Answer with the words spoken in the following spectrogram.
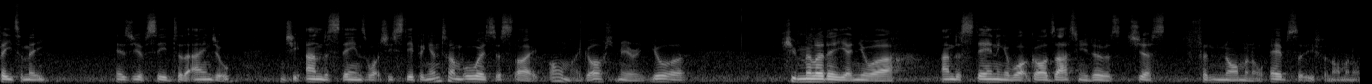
be to me as you have said to the angel. And she understands what she's stepping into. I'm always just like, oh my gosh, Mary, your humility and your understanding of what God's asking you to do is just phenomenal, absolutely phenomenal.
